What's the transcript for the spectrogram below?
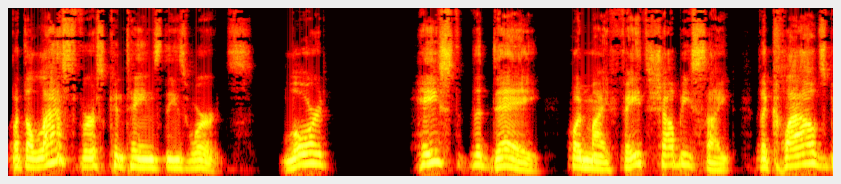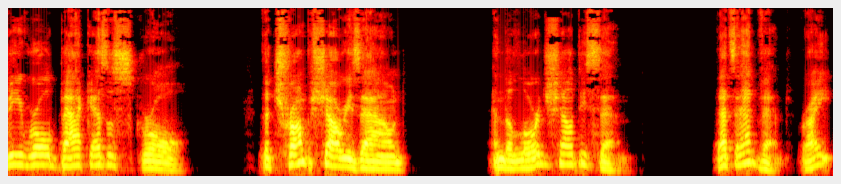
But the last verse contains these words, Lord, haste the day when my faith shall be sight, the clouds be rolled back as a scroll, the trump shall resound, and the Lord shall descend. That's Advent, right?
